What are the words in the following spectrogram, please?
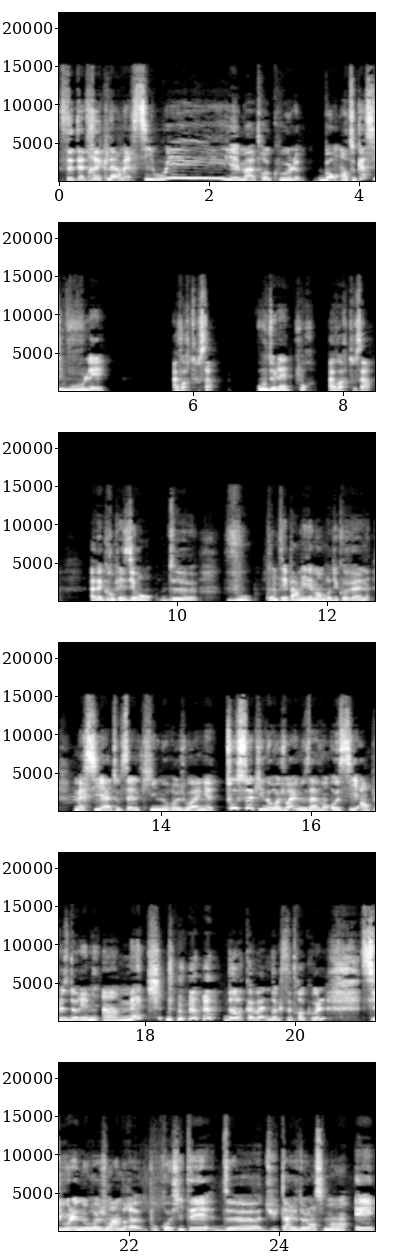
C'était très clair, merci. Oui, Emma, trop cool. Bon, en tout cas, si vous voulez avoir tout ça ou de l'aide pour avoir tout ça, avec grand plaisir de vous compter parmi les membres du Coven. Merci à toutes celles qui nous rejoignent, à tous ceux qui nous rejoignent. Nous avons aussi, en plus de Rémi, un mec dans le Coven, donc c'est trop cool. Si vous voulez nous rejoindre pour profiter du tarif de lancement et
